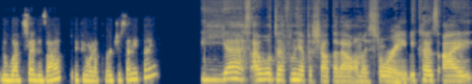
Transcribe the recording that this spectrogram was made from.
the website is up if you want to purchase anything. Yes, I will definitely have to shout that out on my story because I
